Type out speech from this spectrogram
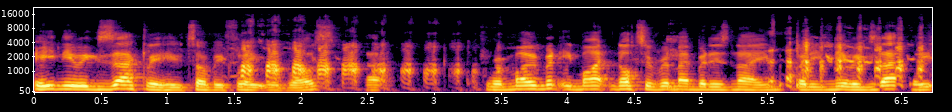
He knew exactly who Tommy Fleetwood was. Uh, for a moment, he might not have remembered his name, but he knew exactly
